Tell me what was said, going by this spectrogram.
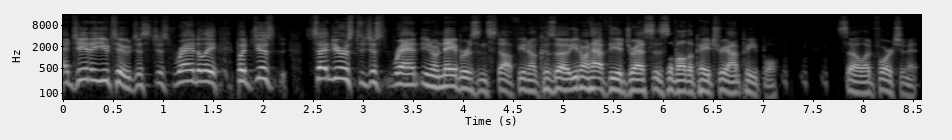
And Gina, you too. Just just randomly, but just send yours to just ran, you know, neighbors and stuff, you know, because uh, you don't have the addresses of all the Patreon people. So unfortunate.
